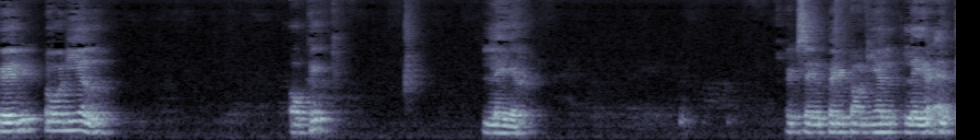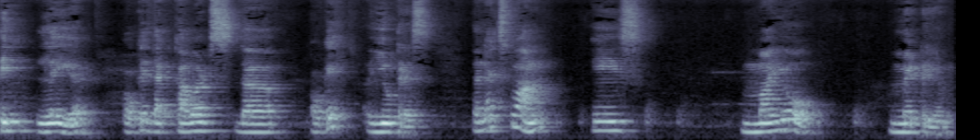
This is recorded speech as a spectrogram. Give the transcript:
peritoneal okay layer. It's a peritoneal layer a thin layer okay that covers the okay uterus. The next one is myometrium.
